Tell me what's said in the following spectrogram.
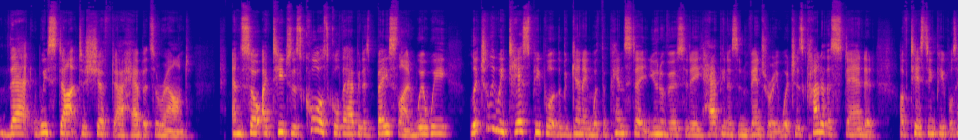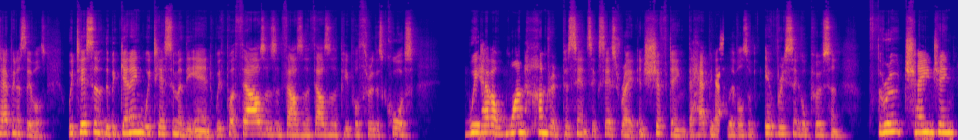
that we start to shift our habits around. And so I teach this course called the Happiness Baseline, where we literally we test people at the beginning with the Penn State University Happiness Inventory, which is kind of the standard of testing people's happiness levels. We test them at the beginning, we test them at the end. We've put thousands and thousands and thousands of people through this course we have a 100% success rate in shifting the happiness yeah. levels of every single person through changing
